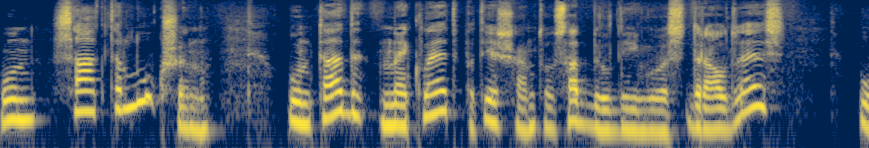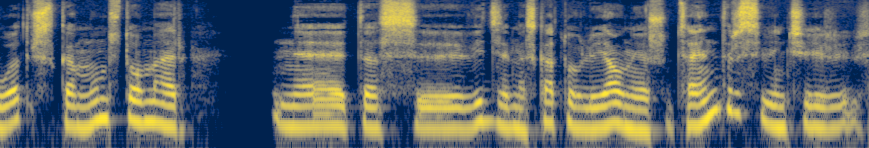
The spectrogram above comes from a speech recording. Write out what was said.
un sākt ar lūkšanu. Un tad meklēt patiešām tos atbildīgos draudzēs. Otrs, ka mums tomēr tas e, vidzemes katoļu jauniešu centrs, viņš ir,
